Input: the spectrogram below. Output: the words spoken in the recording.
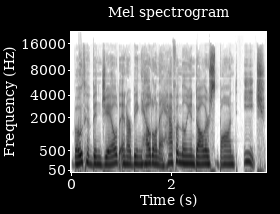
both have been jailed and are being held on a half a million dollars bond each.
